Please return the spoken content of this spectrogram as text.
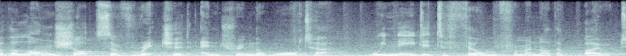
For the long shots of Richard entering the water, we needed to film from another boat.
